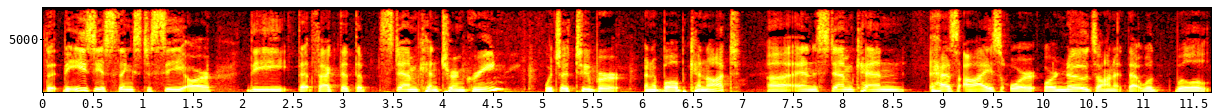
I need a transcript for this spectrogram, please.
the, the easiest things to see are the that fact that the stem can turn green, which a tuber and a bulb cannot, uh, and a stem can has eyes or, or nodes on it that will will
